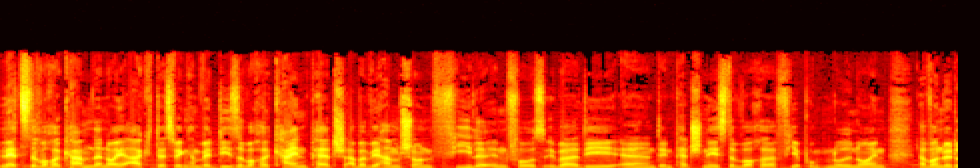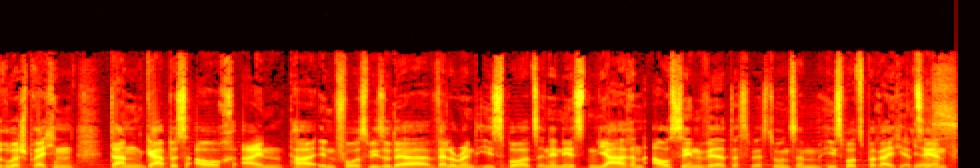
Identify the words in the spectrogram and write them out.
Letzte Woche kam der neue Akt, deswegen haben wir diese Woche keinen Patch, aber wir haben schon viele Infos über die, äh, den Patch nächste Woche 4.09. Da wollen wir drüber sprechen. Dann gab es auch ein paar Infos, wie so der Valorant eSports in den nächsten Jahren aussehen wird. Das wirst du uns im eSports-Bereich erzählen. Yes.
